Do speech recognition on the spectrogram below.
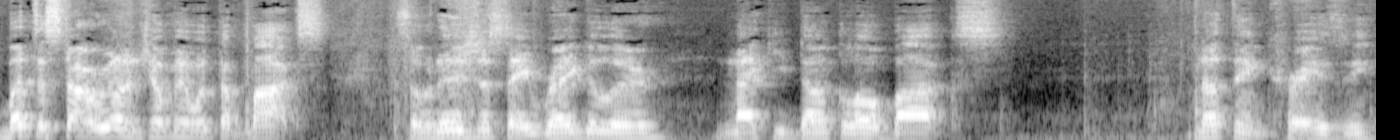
But to start, we're going to jump in with the box. So it is just a regular Nike Dunk Low box. Nothing crazy.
